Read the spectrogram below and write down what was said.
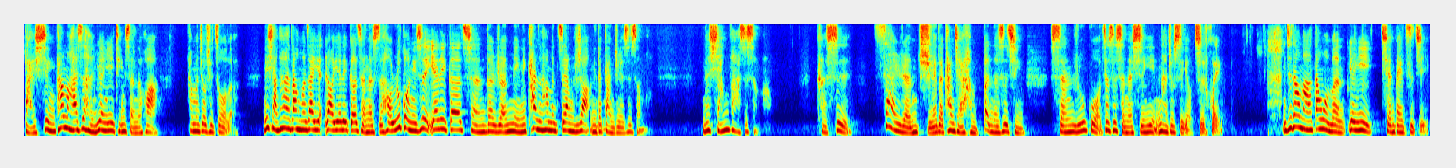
百姓他们还是很愿意听神的话。他们就去做了。你想看看，当他们在绕耶利哥城的时候，如果你是耶利哥城的人民，你看着他们这样绕，你的感觉是什么？你的想法是什么？可是，在人觉得看起来很笨的事情，神如果这是神的心意，那就是有智慧。你知道吗？当我们愿意谦卑自己，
